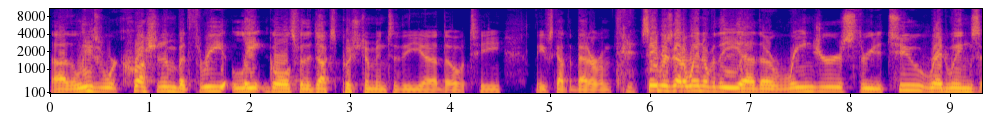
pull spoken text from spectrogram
Uh, the Leafs were crushing them, but three late goals for the Ducks pushed them into the uh, the OT. Leafs got the better of them. Sabres got a win over the uh, the Rangers three to two. Red Wings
